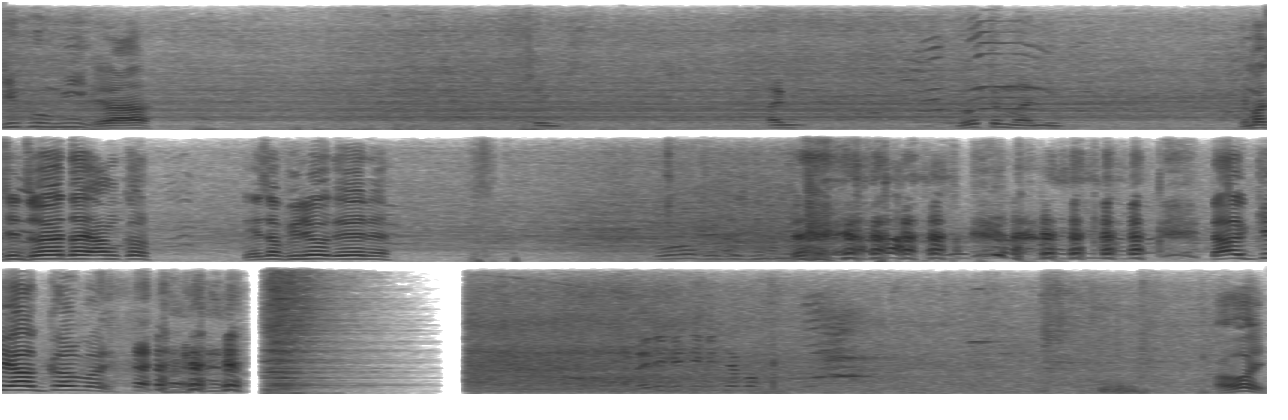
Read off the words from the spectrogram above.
give you me. Yeah. Thanks. I'm lot of money. You must enjoy your day, uncle. There's a video there. Oh, dat is niet Thank you, uncle, man. Ready, viti, viti ako. Oi.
